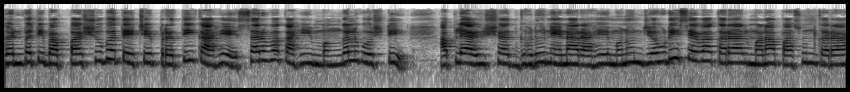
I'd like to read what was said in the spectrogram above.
गणपती बाप्पा शुभतेचे प्रतीक आहे. सर्व काही मंगल गोष्टी आपल्या आयुष्यात घडून येणार आहे. म्हणून जेवढी सेवा कराल मनापासून करा.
